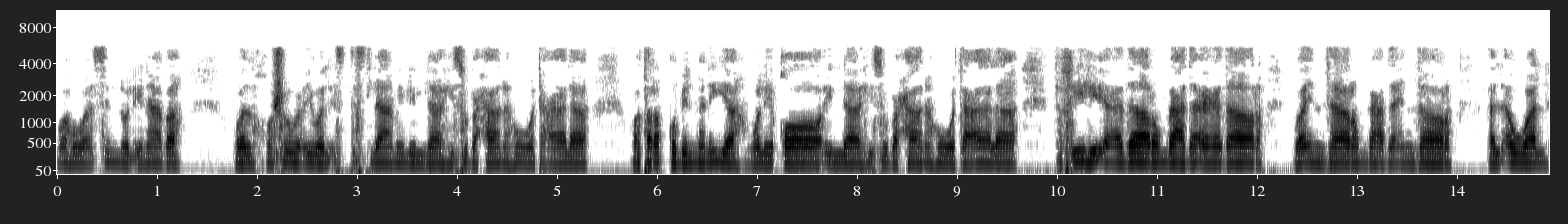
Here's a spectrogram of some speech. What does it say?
وهو سن الإنابة. والخشوع والاستسلام لله سبحانه وتعالى وترقب المنية ولقاء الله سبحانه وتعالى. ففيه إعذار بعد إعذار وإنذار بعد إنذار. الأول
